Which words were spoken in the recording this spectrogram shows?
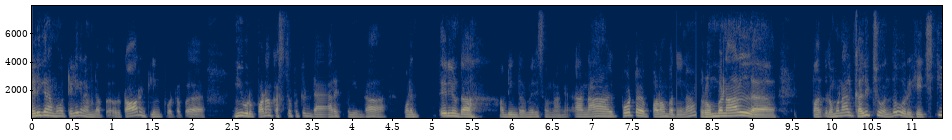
டெலிகிராமோ டெலிகிராம்ல ஒரு டாரண்ட் லிங்க் போட்டப்ப நீ ஒரு படம் கஷ்டப்பட்டு டைரக்ட் பண்ணியிருந்தா உனக்கு தெரியும்டா அப்படின்ற மாதிரி சொன்னாங்க. நான் போட்ட படம் பார்த்தீங்கன்னா ரொம்ப நாள் ரொம்ப நாள் கழிச்சு வந்து ஒரு ஹெச்டி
